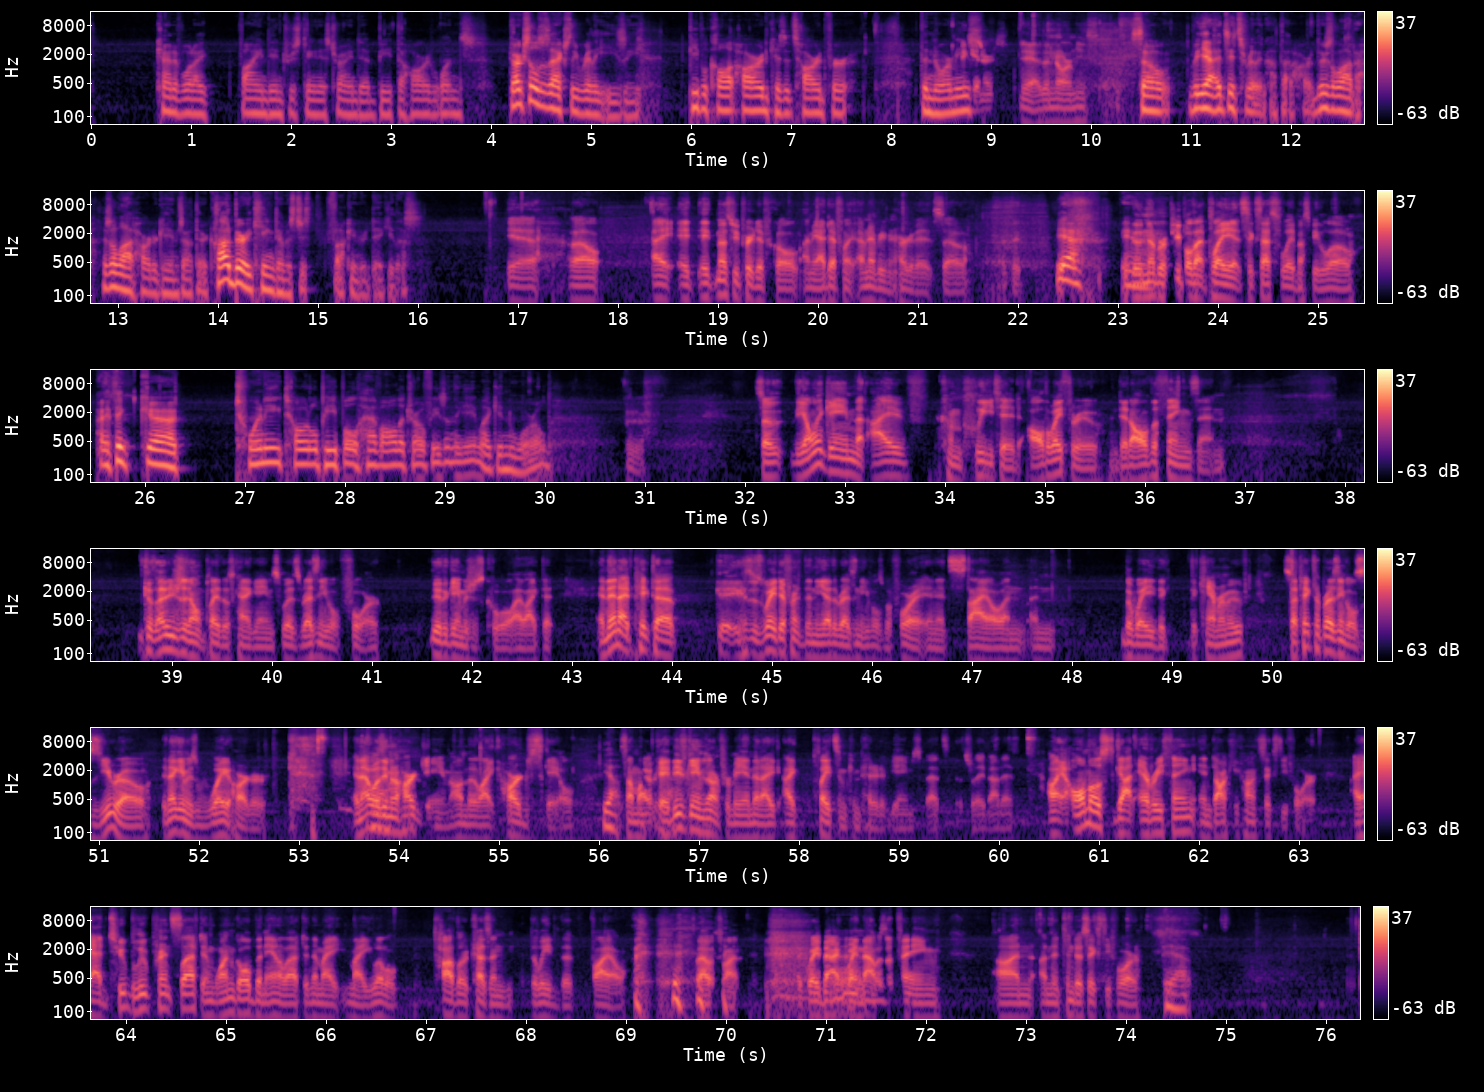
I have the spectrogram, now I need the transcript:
kind of what I find interesting is trying to beat the hard ones. Dark Souls is actually really easy. People call it hard because it's hard for the normies. Beginners. Yeah, the normies. So, but yeah, it's it's really not that hard. There's a lot of there's a lot harder games out there. Cloudberry Kingdom is just fucking ridiculous. Yeah, well, I it, it must be pretty difficult. I mean, I definitely I've never even heard of it, so it, yeah, the number of people that play it successfully must be low. I think uh, twenty total people have all the trophies in the game, like in the world. So the only game that I've completed all the way through, and did all the things in, because I usually don't play those kind of games, was Resident Evil Four. the other game was just cool. I liked it. And then I picked up because it was way different than the other Resident Evils before it in its style and and the way the, the camera moved. So I picked up Resident Evil Zero, and that game is way harder. and that wasn't even a hard game on the like hard scale. Yeah. So I'm like, okay, Yeah. these games aren't for me. And then I, I played some competitive games, but that's that's really about it. Oh, I almost got everything in Donkey Kong 64. I had two blueprints left and one gold banana left, and then my my little toddler cousin deleted the file. so that was fun. Like way back when that was a thing on on Nintendo 64. Yeah.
